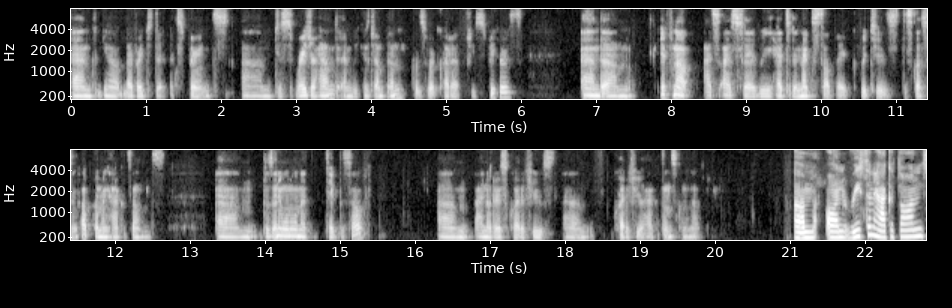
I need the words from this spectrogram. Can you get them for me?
and you know leverage the experience, um, just raise your hand and we can jump in because we're quite a few speakers. And um, if not, as I said, we head to the next topic, which is discussing upcoming hackathons. Um, does anyone want to take this off? Um, I know there's quite a few um, quite a few hackathons coming up. Um, on recent hackathons,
